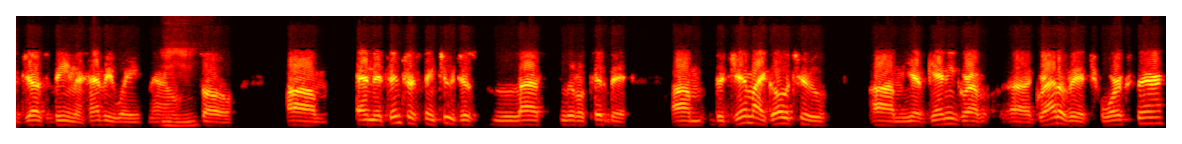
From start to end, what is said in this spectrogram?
just being a heavyweight now. Mm-hmm. So, um, and it's interesting too. Just last little tidbit: um, the gym I go to, um, Yevgeny Gra- uh, Gradovich works there,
